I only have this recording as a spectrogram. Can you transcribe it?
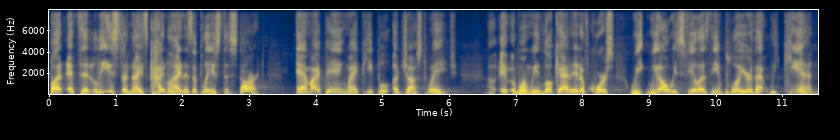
but it's at least a nice guideline as a place to start. Am I paying my people a just wage? Uh, it, when we look at it, of course, we, we always feel as the employer that we can,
